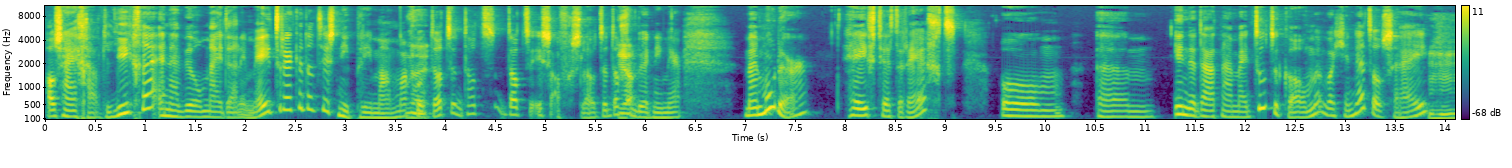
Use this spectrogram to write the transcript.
Als hij gaat liegen en hij wil mij daarin meetrekken, dat is niet prima. Maar Nee. goed, dat, dat, dat is afgesloten. Dat Ja. gebeurt niet meer. Mijn moeder heeft het recht om ehm, inderdaad naar mij toe te komen, wat je net al zei, Mhm,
